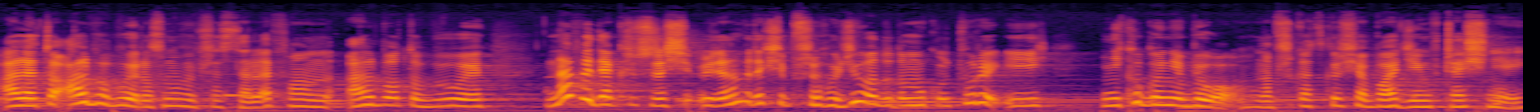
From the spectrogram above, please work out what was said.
Ale to albo były rozmowy przez telefon, albo to były, nawet jak, nawet jak się przychodziło do Domu Kultury i nikogo nie było, na przykład Krysia była dzień wcześniej,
